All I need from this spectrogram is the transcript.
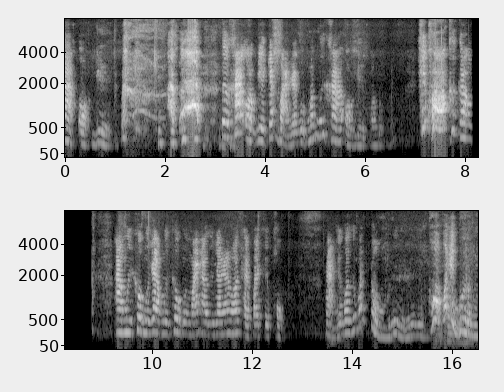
ากๆ ออกเดือดเออค่าออกเดือดจักบาทแล้วลูกมันมือค่าออกเดือดมาลูกสิพอคือเก่า เอามือโคกมือราบมือโคกมือไม้เอาอย่างนั้นว่าใครไปคือหกหนังคือว่าคือมันตรงหรือพ่อก็ได้เบื่อหรือ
